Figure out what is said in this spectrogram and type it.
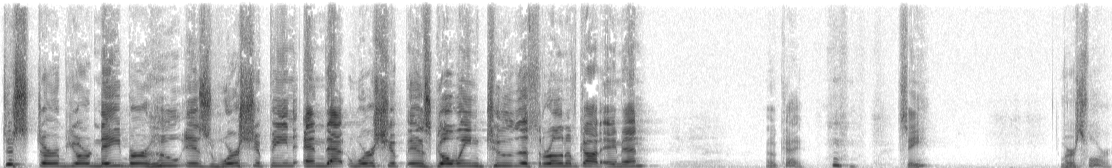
disturb your neighbor who is worshiping, and that worship is going to the throne of God. Amen? Okay. See? Verse 4.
